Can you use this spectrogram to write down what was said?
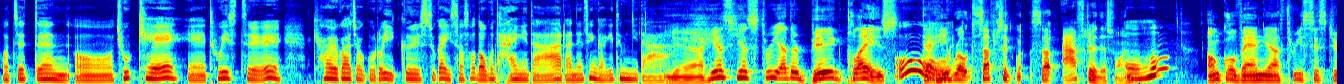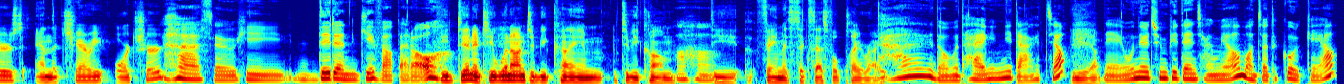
어쨌든 어, 좋게 예, 트위스트를 결과적으로 이끌 수가 있어서 너무 다행이다라는 생각이 듭니다. Yeah, he has he has three other big plays Oh. that he wrote subsequent sub, after this one. Uncle Vanya, Three Sisters, and the Cherry Orchard. Ah, so he didn't give up at all. He didn't. He went on to become to become the famous successful playwright. 아, 너무 다행입니다. 그렇죠? Yep. 네, 오늘 준비된 장면 먼저 듣고 올게요.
